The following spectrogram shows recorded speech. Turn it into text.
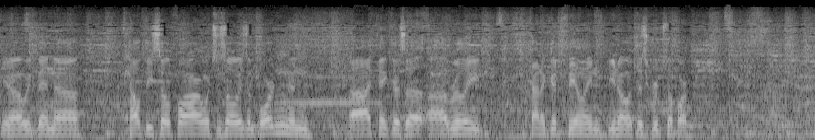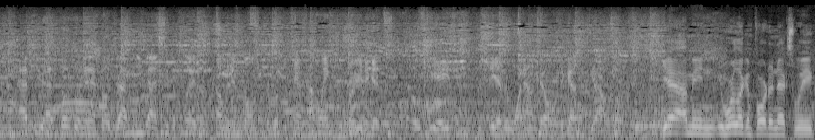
You know, we've been uh, healthy so far, which is always important. And uh, I think there's a, a really kind of good feeling, you know, with this group so far. After you have go through an NFL draft, and you guys see the players that are coming and going through the rookie camps, how anxious are you to get to OTAs and to see everyone out there all together and see how it looks? Yeah, I mean, we're looking forward to next week.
